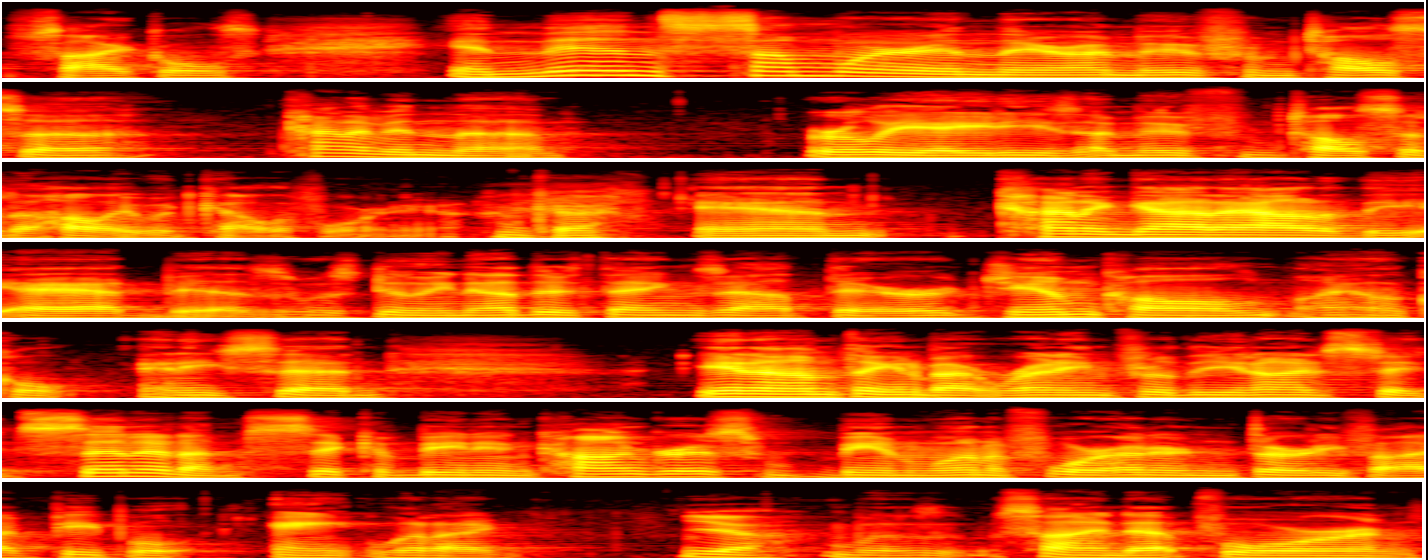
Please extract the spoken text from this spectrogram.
cycles. And then somewhere in there, I moved from Tulsa, kind of in the early 80s, I moved from Tulsa to Hollywood, California Okay. and kind of got out of the ad biz was doing other things out there jim called my uncle and he said you know i'm thinking about running for the united states senate i'm sick of being in congress being one of 435 people ain't what i Yeah. was signed up for and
